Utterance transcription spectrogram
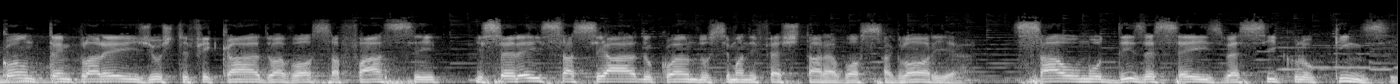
Contemplarei justificado a vossa face e serei saciado quando se manifestar a vossa glória. Salmo 16, versículo 15.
